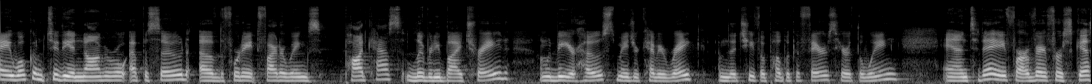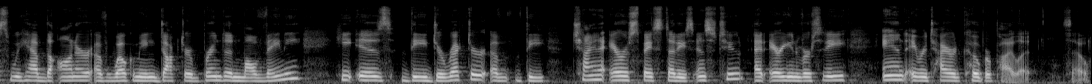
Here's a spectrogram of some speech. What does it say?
Hey, welcome to the inaugural episode of the 48th Fighter Wings podcast, Liberty by Trade. I'm going to be your host, Major Kevy Rake. I'm the Chief of Public Affairs here at the Wing. And today, for our very first guest, we have the honor of welcoming Dr. Brendan Mulvaney. He is the Director of the China Aerospace Studies Institute at Air University and a retired Cobra pilot. So,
